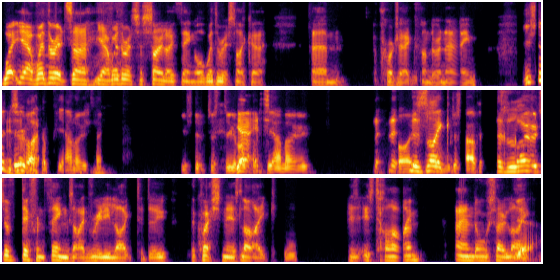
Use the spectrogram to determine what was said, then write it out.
well, yeah, whether it's a yeah, whether it's a solo thing or whether it's like a um a project under a name. You should do there like like- a piano thing. You should just do Yeah, like a piano. Th- There's like there's loads of different things I'd really like to do. The question is like, Mm. is, is time, and also like yeah,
